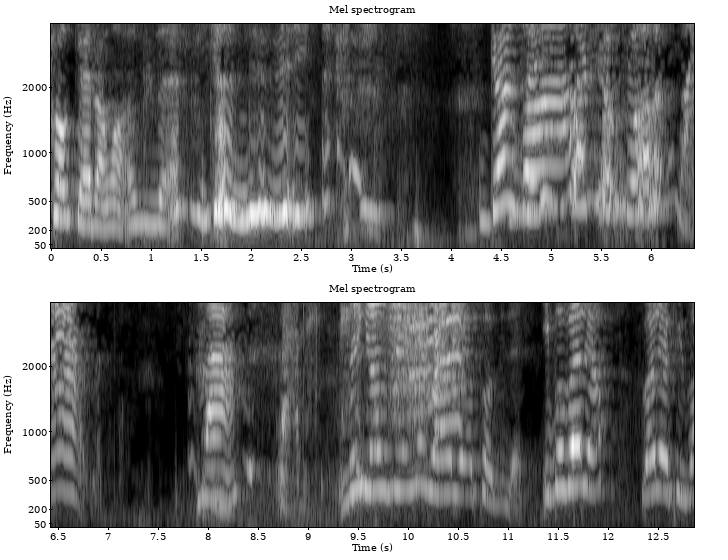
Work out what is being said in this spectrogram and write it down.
Çok yaramazdır. Kendisi. Gözleri kocaman. Ve gözlerini böyle yapabilir. İbo böyle yap. Böyle yap İbo.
